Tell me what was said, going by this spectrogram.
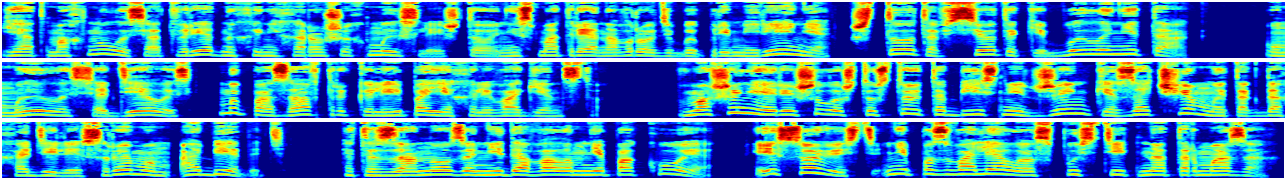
Я отмахнулась от вредных и нехороших мыслей, что, несмотря на вроде бы примирение, что-то все таки было не так. Умылась, оделась, мы позавтракали и поехали в агентство. В машине я решила, что стоит объяснить Женьке, зачем мы тогда ходили с Рэмом обедать. Эта заноза не давала мне покоя, и совесть не позволяла спустить на тормозах.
